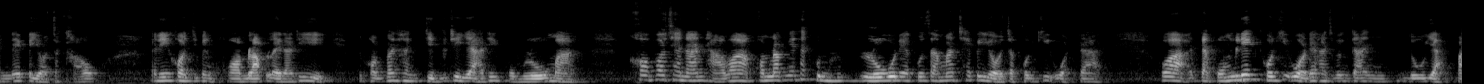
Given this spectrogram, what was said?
ถึงได้ประโยชน์จากเขา อันนี้คนจะเป็นความลับเลยนะที่เป็นความทางจิตวิทยาที่ผมรู้มาข้อเพราะฉะนั้นถามว่าความลับเนี้ยถ้าคุณรู้เนี่ยคุณสามารถใช้ประโยชน์จากคนขี้อวดได้ ว่าแต่ผมเรียกคนขี้อวดเนี่ยอาจจะเป็นการดูอยากไป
